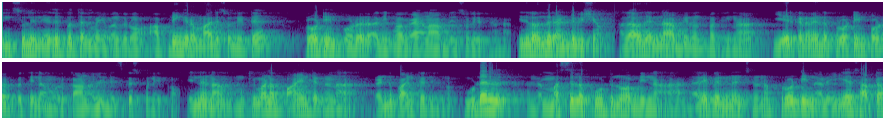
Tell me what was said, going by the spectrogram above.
இன்சுலின் எதிர்ப்புத்தன்மை வந்துடும் அப்படிங்கிற மாதிரி சொல்லிட்டு ப்ரோட்டீன் பவுடர் அதிகமாக வேணாம் அப்படின்னு சொல்லியிருக்காங்க. இதில் வந்து ரெண்டு விஷயம். அதாவது என்ன அப்படின்னு வந்து பார்த்தீங்கன்னா ஏற்கனவே இந்த ப்ரோட்டீன் பவுடர் பற்றி நம்ம ஒரு காணொலி டிஸ்கஸ் பண்ணியிருக்கோம். என்னென்னா முக்கியமான பாயிண்ட் என்னென்னா ரெண்டு பாயிண்ட் தெரிஞ்சுக்கணும். உடல் அந்த மசிலை கூட்டணும் அப்படின்னா நிறைய பேர் என்ன நினச்சிக்கணும்னா புரோட்டீன் நிறைய சாப்பிட்டா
